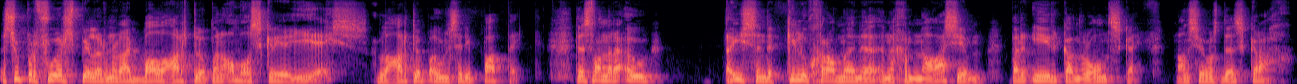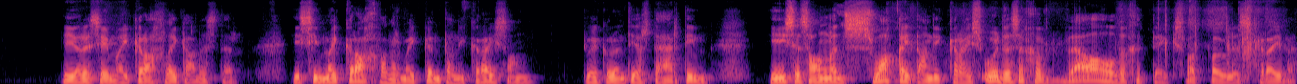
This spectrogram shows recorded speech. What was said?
'n super voorspeler met daai bal hardloop en almal skree yes. Hulle hardloop ouens uit die pad uit. Dis wanneer 'n ou duisende kilogramme in 'n in 'n gimnasium per uur kan rondskuif. Dan sê ons dis krag. Die Here sê my krag lyk anderster. Jy sien my krag wanneer my kind aan die kruis hang. 2 Korintiërs 13. Jesus hang in swakheid aan die kruis. O, dis 'n geweldige teks wat Paulus skrywe.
